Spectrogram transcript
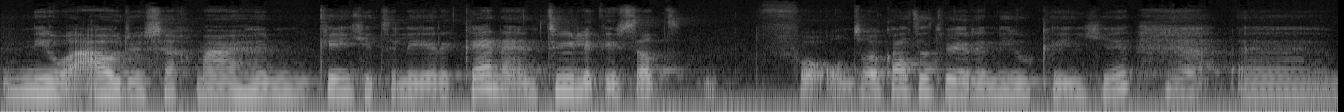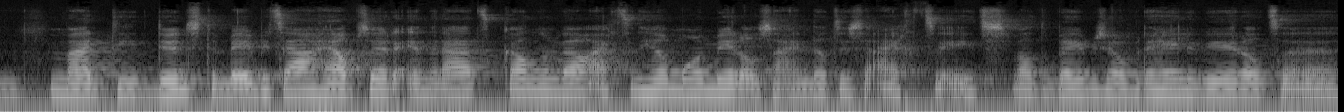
nieuwe ouders zeg maar hun kindje te leren kennen. En tuurlijk is dat voor ons ook altijd weer een nieuw kindje. Ja. Ehm, maar die dunste babytaal helpt er inderdaad, kan wel echt een heel mooi middel zijn. Dat is echt iets wat baby's over de hele wereld eh, eh,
